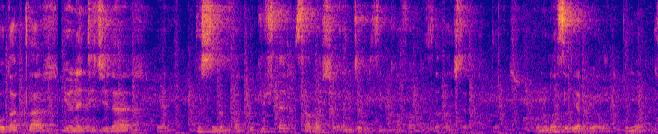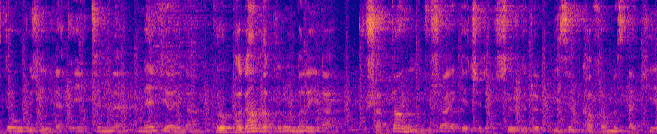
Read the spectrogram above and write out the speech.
odaklar, yöneticiler, evet, bu sınıflar, bu güçler savaşı önce bizim kafamızda başlatmaktadır. Bunu nasıl yapıyorlar? Bunu ideolojiyle, eğitimle, medyayla, propaganda kurumlarıyla kuşaktan kuşağa geçirip sürdürüp bizim kafamızdaki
